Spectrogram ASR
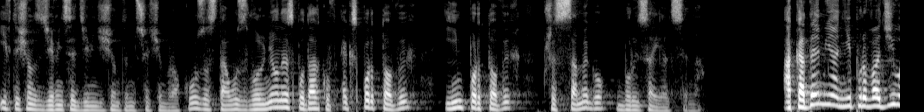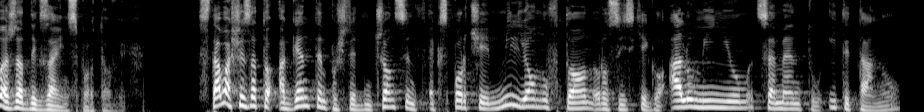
i w 1993 roku zostało zwolnione z podatków eksportowych i importowych przez samego Borysa Jelcyna. Akademia nie prowadziła żadnych zajęć sportowych. Stała się za to agentem pośredniczącym w eksporcie milionów ton rosyjskiego aluminium, cementu i tytanu,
